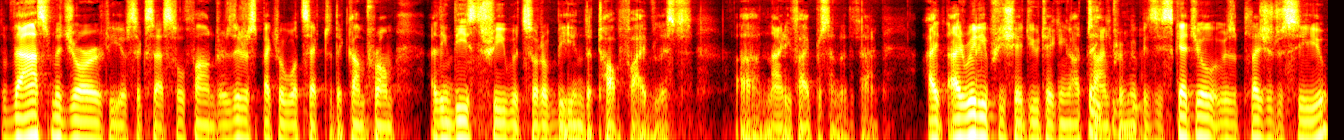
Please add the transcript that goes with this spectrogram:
the vast majority of successful founders, irrespective of what sector they come from, I think these three would sort of be in the top five lists uh, 95% of the time. I, I really appreciate you taking out Thank time you from your busy schedule. It was a pleasure to see you.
